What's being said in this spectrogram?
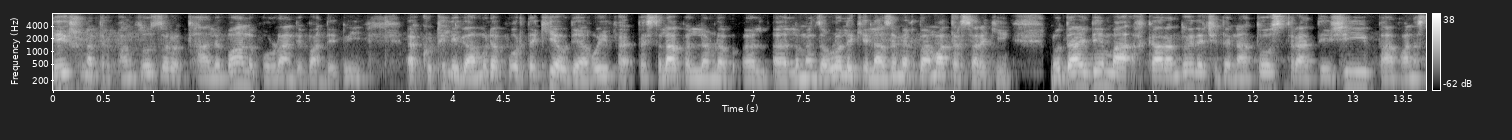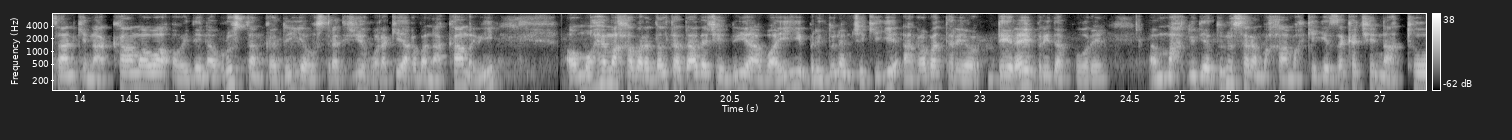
دیرشو نه تر 50 زرو طالبانو په وړاندې باندې دوی کوټلي ګامونه پورته کی او د هغوی په اصطلاح په لمړه لمنځه وړلو کې لازم اقدامات تر سره کی نو دا د ښکارندوی ده چې د ناتو ستراتیژي په افغانستان کې ناکامه و او د نورستم کدی یو ستراتیژي غوړه کی هغه به ناکامه وي او مهمه خبره دلته دا ده چې دوی هوایي بریدونه هم چې کیږي هغه به تر یو ډیری بریده پورې محدودیتونو سره مخامخ کیږي ځکه چې ناتو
